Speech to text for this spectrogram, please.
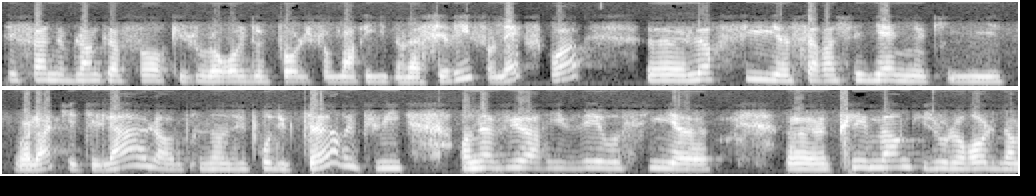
Stéphane Blancafort qui joue le rôle de Paul, son mari dans la série, son ex quoi. Euh, leur fille Sarah Cheyenne qui voilà qui était là, là, en présence du producteur. Et puis on a vu arriver aussi euh, euh, Clément qui joue le rôle dans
